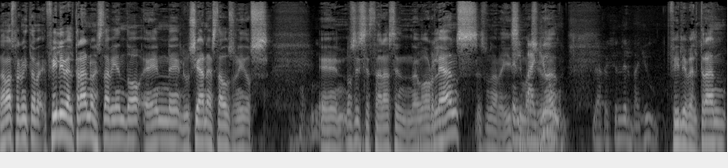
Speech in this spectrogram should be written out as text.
nada más permítame, Fili Beltrano está viendo en eh, Luciana, Estados Unidos. Eh, no sé si estarás en Nueva Orleans, es una bellísima ciudad. La región del Bayou. Fili Beltrán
